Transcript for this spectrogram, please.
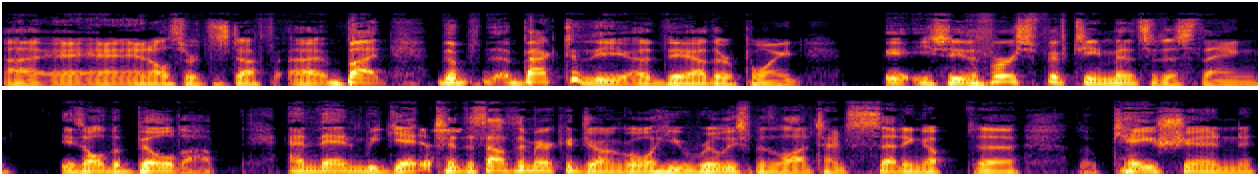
uh, and, and all sorts of stuff. Uh, but the back to the uh, the other point, it, you see, the first fifteen minutes of this thing is all the build up, and then we get Yes. to the South America jungle. He really spends a lot of time setting up the location,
